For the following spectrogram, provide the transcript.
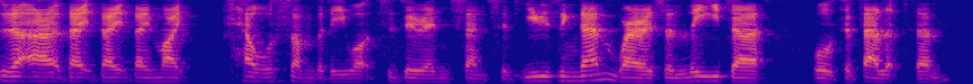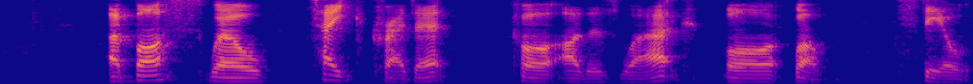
uh, they, they they might tell somebody what to do in sense of using them, whereas a leader will develop them. A boss will take credit for others' work, or well, steal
